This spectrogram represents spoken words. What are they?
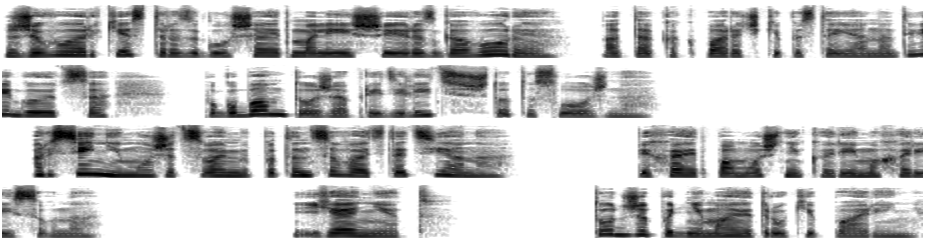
Живой оркестр заглушает малейшие разговоры, а так как парочки постоянно двигаются, по губам тоже определить что-то сложно. «Арсений может с вами потанцевать, Татьяна», — пихает помощника Рима Харисовна. «Я нет». Тут же поднимает руки парень.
